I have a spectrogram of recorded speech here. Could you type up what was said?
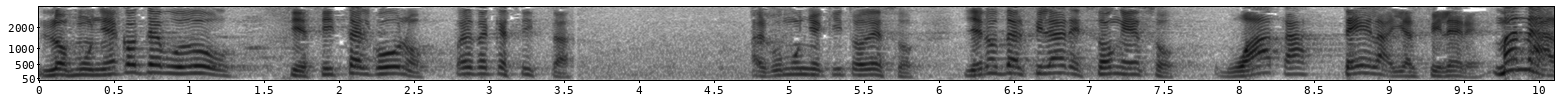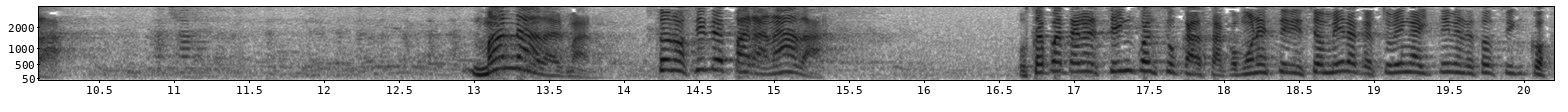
Los muñecos de vudú, si existe alguno, puede ser que exista, algún muñequito de eso, llenos de alfileres, son eso, guata, tela y alfileres. Más nada. Más nada, hermano. Eso no sirve para nada. Usted puede tener cinco en su casa, como una exhibición, mira que estuve en Haití en esos cinco,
